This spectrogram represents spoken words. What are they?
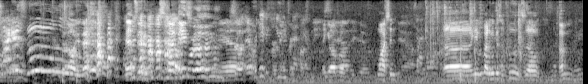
Chinese food! Oh, yeah, that, that too. Chinese food! Yeah. So every They have a huge menu. Thank y'all for watching. Uh, yeah, we about to go get some food, so I'm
